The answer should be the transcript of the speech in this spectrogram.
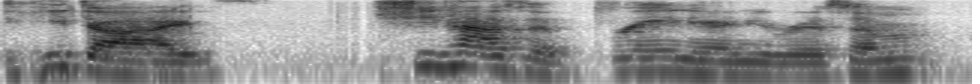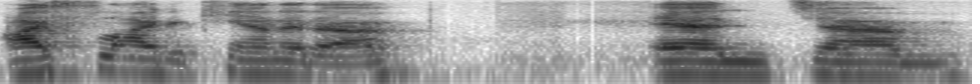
He dies. She has a brain aneurysm. I fly to Canada and um,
